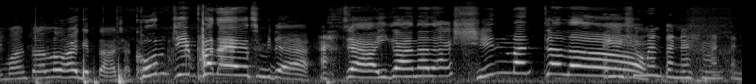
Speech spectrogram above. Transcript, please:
5만 달러 알겠다. 자, 검집 받아야겠습니다. 자, 이거 하나당 10만 달러. 달러. 10만 달러 10만 달러.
